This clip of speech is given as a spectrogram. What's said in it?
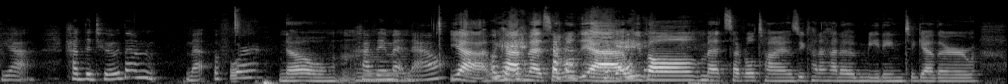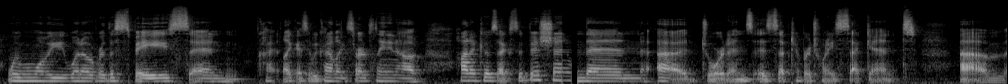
yeah had the two of them met before? No. Mm-mm. Have they met now? Yeah, we okay. have met several. Yeah, okay. we've all met several times. We kind of had a meeting together when we went over the space, and kind of, like I said, we kind of like started planning out Hanako's exhibition. And then uh, Jordan's is September twenty second. Um,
